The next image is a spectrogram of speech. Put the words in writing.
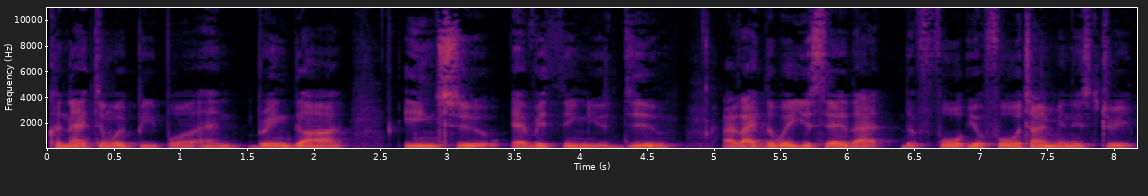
connecting with people, and bring God into everything you do. I like the way you say that the full your full time ministry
